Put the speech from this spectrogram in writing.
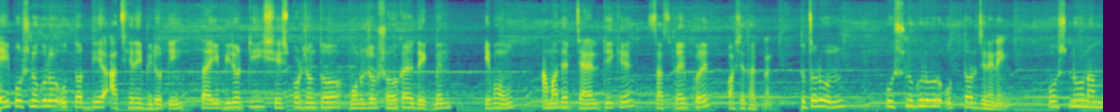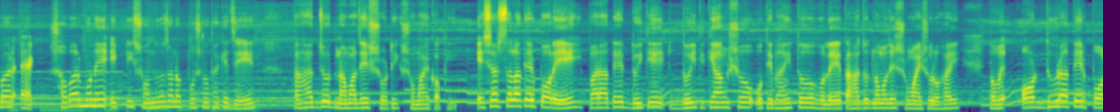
এই প্রশ্নগুলোর উত্তর দিয়ে আজকের এই ভিডিওটি। তাই এই ভিডিওটি শেষ পর্যন্ত মনোযোগ সহকারে দেখবেন এবং আমাদের চ্যানেলটিকে সাবস্ক্রাইব করে পাশে থাকবেন। তো চলুন প্রশ্নগুলোর উত্তর জেনে নেই। প্রশ্ন নাম্বার এক, সবার মনে একটি সন্দেহজনক প্রশ্ন থাকে যে, তাহাজ্জুদ নামাজের সঠিক সময় কফি এশার সালাতের পরে পারাতের দুইতে, দুই তৃতীয়াংশ অতিবাহিত হলে তাহাজ্জুদ নামাজের সময় শুরু হয়। তবে অর্ধরাতের পর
